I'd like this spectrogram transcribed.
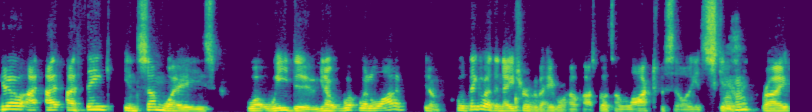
You know, I, I, I think in some ways what we do, you know, what, what a lot of, you know, well, think about the nature of a behavioral health hospital. It's a locked facility. It's scary, mm-hmm. right?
